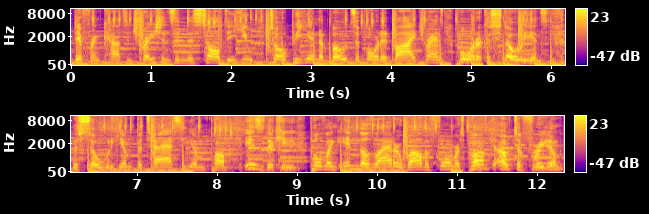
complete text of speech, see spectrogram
Different concentrations in the salty utopian abode supported by transporter custodians. The sodium potassium pump is the key, pulling in the latter while the former's pumped out to freedom.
